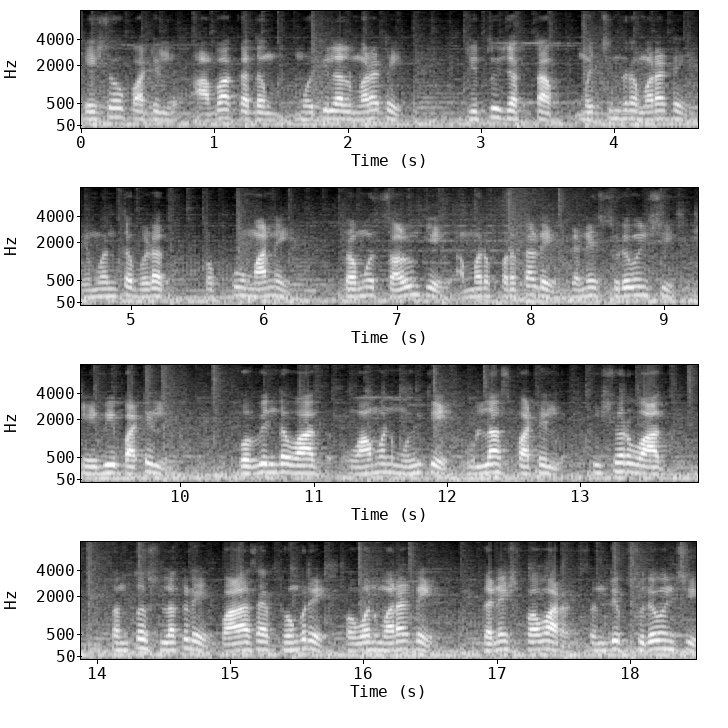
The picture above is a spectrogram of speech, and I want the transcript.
केशव पाटील आबा कदम मोतीलाल मराठे जितू जगताप मच्छिंद्र मराठे हेमंत भडक पप्पू माने प्रमोद साळुंके अमर प्रताडे गणेश सूर्यवंशी ए बी पाटील गोविंद वाघ वामन मोहिते उल्हास पाटील किशोर वाघ संतोष लकडे बाळासाहेब ठोंबरे पवन मराठे गणेश पवार संदीप सूर्यवंशी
